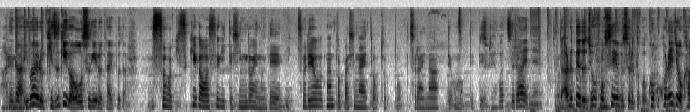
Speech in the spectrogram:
あれだ、いわゆる気づきが多すぎるタイプだ。そう気づきが多すぎてしんどいのでそれをなんとかしないとちょっと辛いなって思ってて。それは辛いね。ある程度情報セーブするってこと、うん、こここれ以上考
